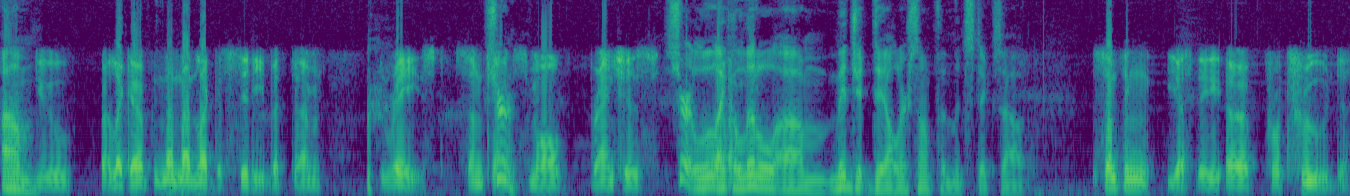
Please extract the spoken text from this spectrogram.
Um, You like a not not like a city, but um, raised. Sometimes Sure. small branches, Sure, like a little um, midget dill or something that sticks out. something. Yes, they uh, protrude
